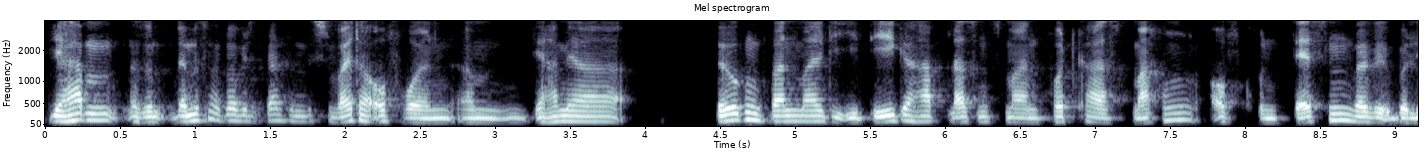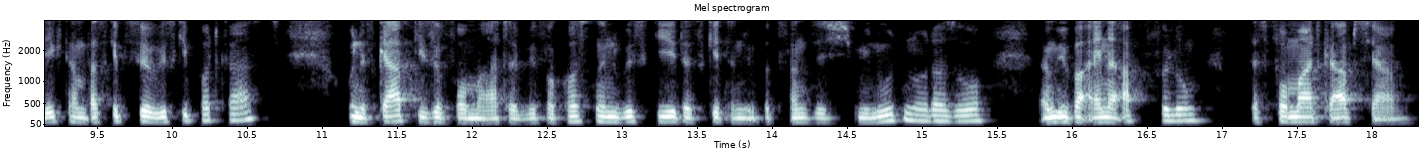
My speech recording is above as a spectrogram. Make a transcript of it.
wir haben, also da müssen wir, glaube ich, das Ganze ein bisschen weiter aufrollen. Ähm, wir haben ja irgendwann mal die Idee gehabt, lass uns mal einen Podcast machen, aufgrund dessen, weil wir überlegt haben, was gibt's für Whisky-Podcasts? Und es gab diese Formate. Wir verkosten einen Whisky, das geht dann über 20 Minuten oder so, ähm, über eine Abfüllung. Das Format gab's ja.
